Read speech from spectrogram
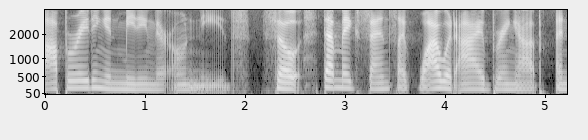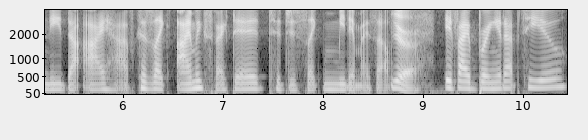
operating and meeting their own needs. So that makes sense. Like, why would I bring up a need that I have? Because, like, I'm expected to just like meet it myself. Yeah. If I bring it up to you,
